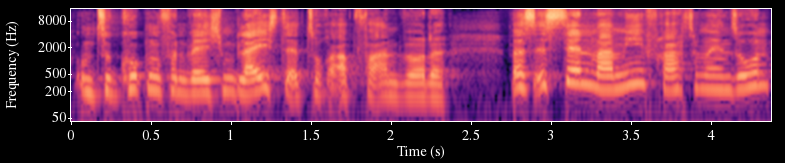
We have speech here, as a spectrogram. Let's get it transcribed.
um zu gucken, von welchem Gleis der Zug abfahren würde. Was ist denn, Mami? fragte mein Sohn.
